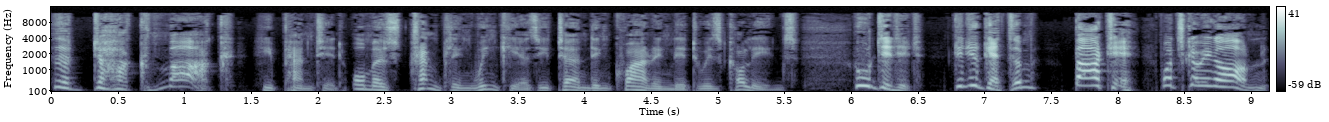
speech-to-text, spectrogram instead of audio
The Dark Mark! he panted, almost trampling Winky as he turned inquiringly to his colleagues. Who did it? Did you get them? Barty, what's going on?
